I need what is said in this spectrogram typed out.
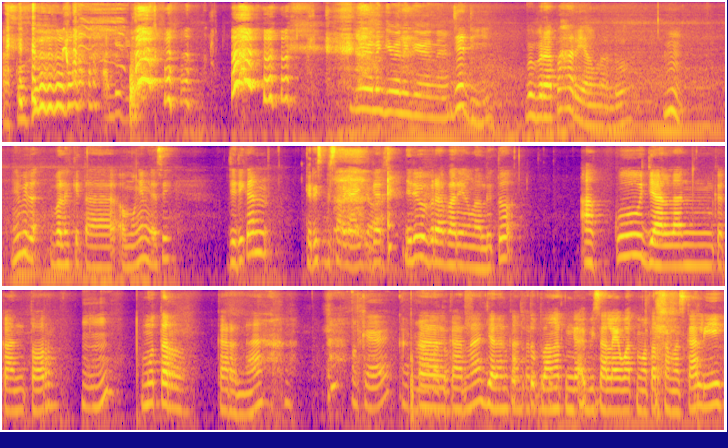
Aku. Aduh. Gimana gimana gimana? Jadi beberapa hari yang lalu, hmm, ini bila- boleh kita omongin gak sih? Jadi kan Garis besarnya aja. Garis- jadi beberapa hari yang lalu itu aku jalan ke kantor Hmm? muter karena Oke, karena apa eh, tuh? karena jalan kantor banget nggak bisa lewat motor sama sekali.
